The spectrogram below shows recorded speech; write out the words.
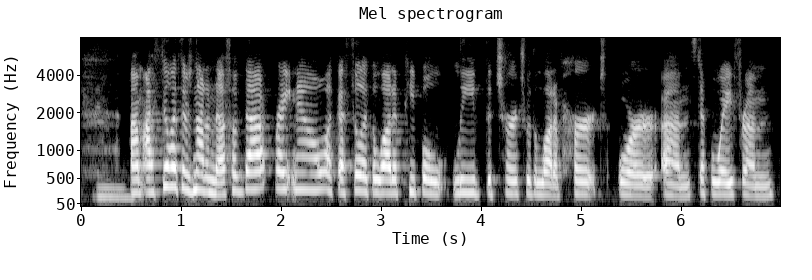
um, I feel like there's not enough of that right now. Like I feel like a lot of people leave the church with a lot of hurt or um, step away from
